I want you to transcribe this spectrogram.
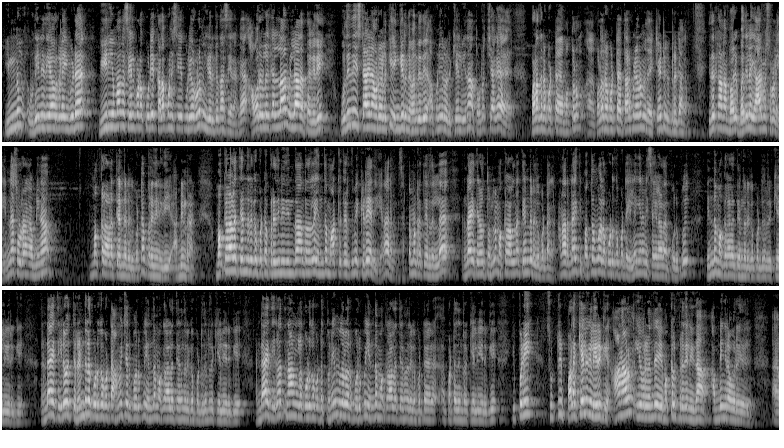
இன்னும் உதயநிதி அவர்களை விட வீரியமாக செயல்படக்கூடிய களப்பணி செய்யக்கூடியவர்களும் இங்கே இருக்க தான் செய்கிறாங்க அவர்களுக்கெல்லாம் இல்லாத தகுதி உதயநிதி ஸ்டாலின் அவர்களுக்கு எங்கிருந்து வந்தது அப்படிங்கிற ஒரு கேள்வி தான் தொடர்ச்சியாக பலதரப்பட்ட மக்களும் பலதரப்பட்ட தரப்பினரும் இதை கேட்டுக்கிட்டு இருக்காங்க. இதற்கான பதி- பதிலை யாருமே சொல்லலை. என்ன சொல்கிறாங்க அப்படின்னா மக்களால் தேர்ந்தெடுக்கப்பட்ட பிரதிநிதி அப்படின்றாங்க. மக்களால் தேர்ந்தெடுக்கப்பட்ட பிரதிநிதின்றதுல எந்த மாற்று கருத்துமே கிடையாது. ஏன்னா சட்டமன்ற தேர்தலில் ரெண்டாயிரத்தி இருபத்தொன்னில் மக்களால் தான் தேர்ந்தெடுக்கப்பட்டாங்க. ஆனால் ரெண்டாயிரத்தி பத்தொன்பதில் கொடுக்கப்பட்ட இளைஞரணி செயலாளர் பொறுப்பு எந்த மக்களால் தேர்ந்தெடுக்கப்பட்டதுன்ற கேள்வி இருக்குது ரெண்டாயிரத்தி இருபத்தி ரெண்டில் கொடுக்கப்பட்ட அமைச்சர் பொறுப்பு எந்த மக்களால் தேர்ந்தெடுக்கப்பட்டதுன்ற கேள்வி இருக்குது ரெண்டாயிரத்தி இருபத்தி நான்கில் கொடுக்கப்பட்ட துணை முதல்வர் பொறுப்பு எந்த மக்களால் தேர்ந்தெடுக்கப்பட்ட பட்டதுன்ற கேள்வி இருக்குது இப்படி சுற்றி பல கேள்விகள் இருக்குது ஆனாலும் இவர் வந்து மக்கள் பிரதிநிதி தான் அப்படிங்கிற ஒரு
